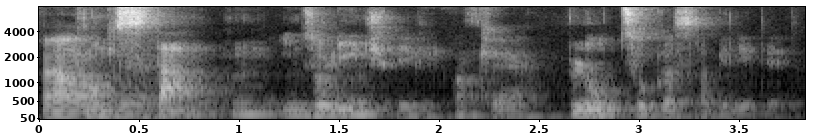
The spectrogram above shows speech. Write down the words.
ah, okay. konstanten Insulinspiegel, okay. Blutzuckerstabilität.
